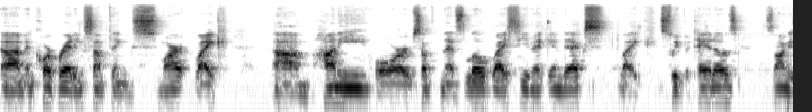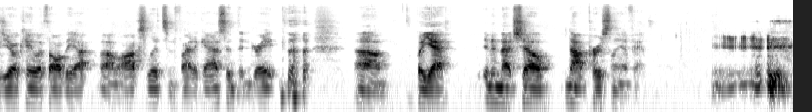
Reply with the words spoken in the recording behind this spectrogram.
um, incorporating something smart like um, honey or something that's low glycemic index like sweet potatoes, as long as you're okay with all the um, oxalates and phytic acid, then great. um, but yeah, in a nutshell, not personally a fan.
